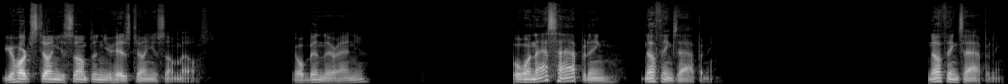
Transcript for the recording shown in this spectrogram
your heart's telling you something, your head's telling you something else? Y'all been there, haven't you? Well, when that's happening, nothing's happening. Nothing's happening.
